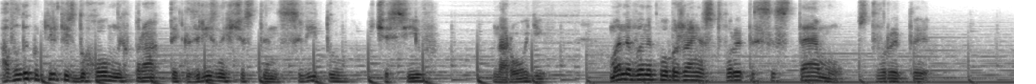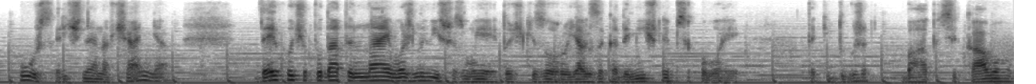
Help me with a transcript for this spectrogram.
а велику кількість духовних практик з різних частин світу, часів, народів. У мене виникло бажання створити систему, створити курс, річне навчання, де я хочу подати найважливіше з моєї точки зору, як з академічної психології, так і дуже багато цікавого,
